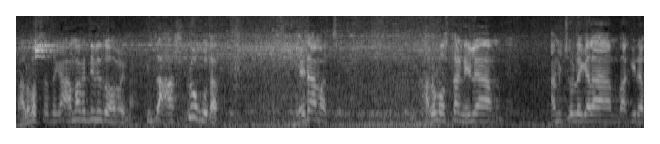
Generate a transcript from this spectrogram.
ভালো বস্তা থেকে আমাকে দিলে তো হবে না কিন্তু আসলো কোথা থেকে? এটা আমার চাই। ভালো বস্তা নিলাম আমি চলে গেলাম বাকিরা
